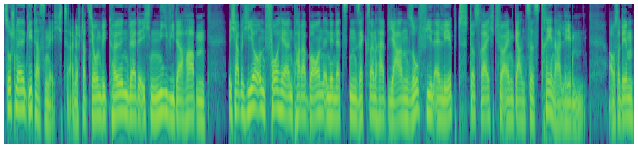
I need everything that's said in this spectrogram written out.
so schnell geht das nicht. Eine Station wie Köln werde ich nie wieder haben. Ich habe hier und vorher in Paderborn in den letzten sechseinhalb Jahren so viel erlebt, das reicht für ein ganzes Trainerleben. Außerdem,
